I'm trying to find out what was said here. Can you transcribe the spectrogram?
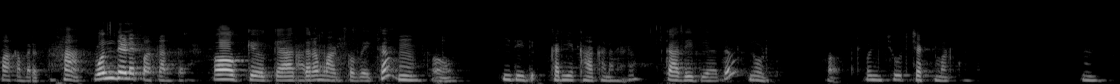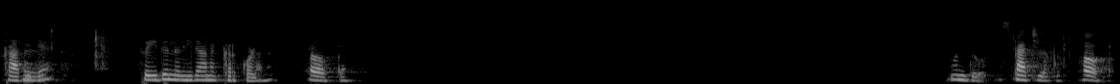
ಪಾಕ ಬರುತ್ತೆ. ಹಾ. ಒಂದೆಳೆ ಪಾಕ ಅಂತಾರೆ. ಓಕೆ ಓಕೆ ಆ ತರ ಮಾಡ್ಕೋಬೇಕಾ? ಹ್ಮ್. ಇದು ಇದು. ಕರಿಯಕ್ಕೆ ಹಾಕೋಣ ಮೇಡಮ್. ಕಾದಿದೆಯಾ ಅದು? ನೋಡ್ತೀವಿ ಒಂಚೂರು ಚೆಕ್ ಮಾಡ್ಕೊಂಡು. ಹ್ಮ್ ಕಾದಿದೆ. ಸೊ ಇದನ್ನ ನಿಧಾನಕ್ಕೆ ಕರ್ಕೊಳ್ಳೋಣ. ಓಕೆ ಒಂದು ಸ್ಪ್ಯಾಚುಲ ಕೊಡಿ. ಓಕೆ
